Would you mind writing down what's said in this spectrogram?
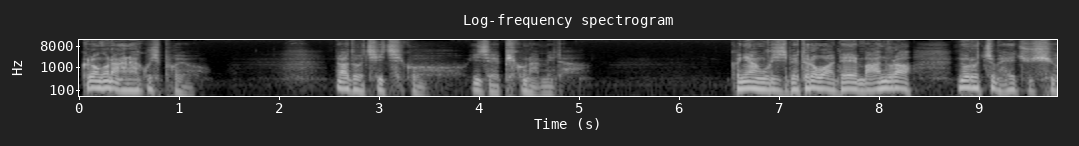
그런 건 안 하고 싶어요. 나도 지치고 이제 피곤합니다. 그냥 우리 집에 들어와 내 마누라 노릇 좀 해주시오.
